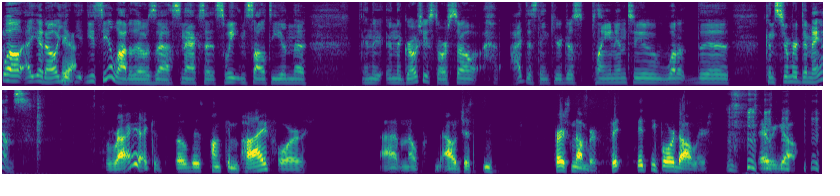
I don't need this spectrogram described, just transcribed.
well, uh, you know, you, yeah. you see a lot of those uh, snacks that's sweet and salty in the in the in the grocery store. So I just think you're just playing into what the consumer demands. Right. I could sell this pumpkin pie for I don't know. I'll just first number fifty four dollars. There we go. it's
